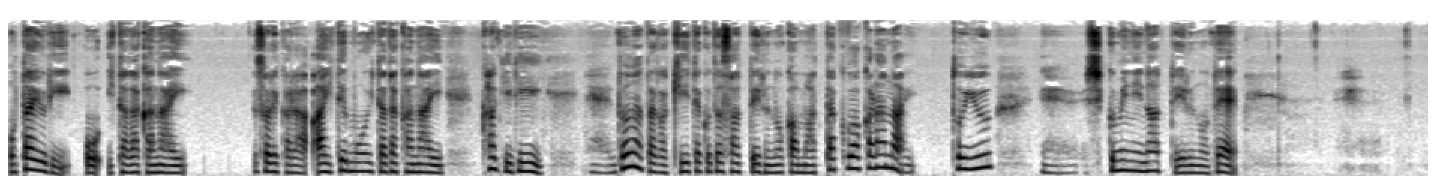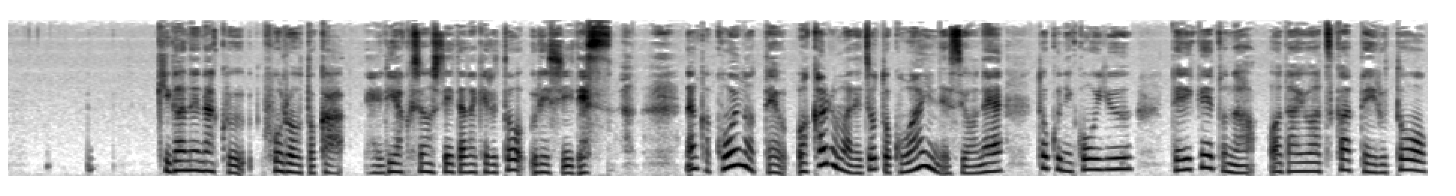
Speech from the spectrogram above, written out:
お便りをいただかないそれからアイテムをいただかない限り、えー、どなたが聞いてくださっているのか全くわからないという、えー、仕組みになっているので気兼ねなくフォローとか、えー、リアクションしていただけると嬉しいです。なんかこういうのって分かるまでちょっと怖いんですよね。特にこういうデリケートな話題を扱っていると,、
